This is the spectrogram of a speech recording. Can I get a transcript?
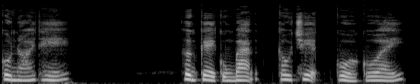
Cô nói thế. Hương kể cùng bạn câu chuyện của cô ấy.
